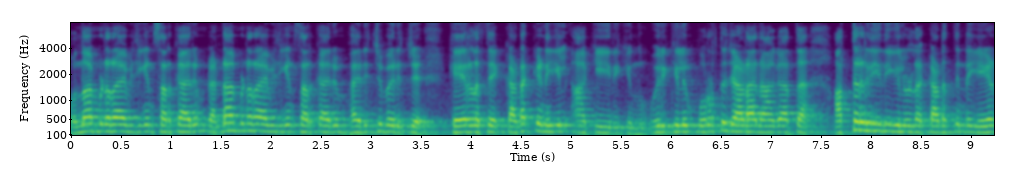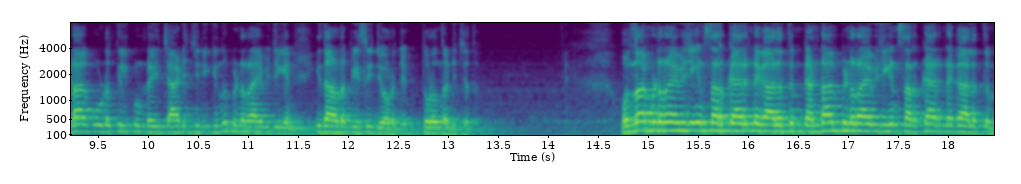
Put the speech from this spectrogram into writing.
ഒന്നാം പിണറായി വിജയൻ സർക്കാരും രണ്ടാം പിണറായി വിജയൻ സർക്കാരും ഭരിച്ചു ഭരിച്ച് കേരളത്തെ കടക്കെണിയിൽ ആക്കിയിരിക്കുന്നു. ഒരിക്കലും പുറത്തു ചാടാനാകാത്ത അത്ര രീതിയിലുള്ള കടത്തിന്റെ ഏടാകൂടത്തിൽ കൊണ്ടുപോയി ചാടിച്ചിരിക്കുന്നു പിണറായി വിജയൻ. ഇതാണ് പി സി ജോർജ് തുറന്നടിച്ചത്. ഒന്നാം പിണറായി വിജയൻ സർക്കാരിന്റെ കാലത്തും രണ്ടാം പിണറായി വിജയൻ സർക്കാരിന്റെ കാലത്തും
